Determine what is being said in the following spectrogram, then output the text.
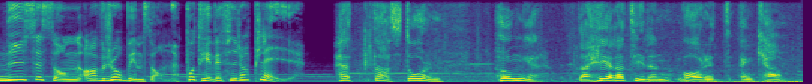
Ny säsong av Robinson på TV4 Play. Hetta, storm, hunger. Det har hela tiden varit en kamp.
